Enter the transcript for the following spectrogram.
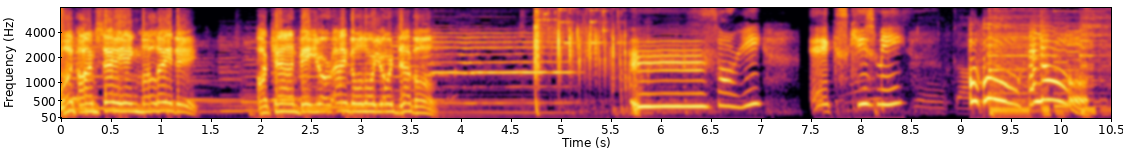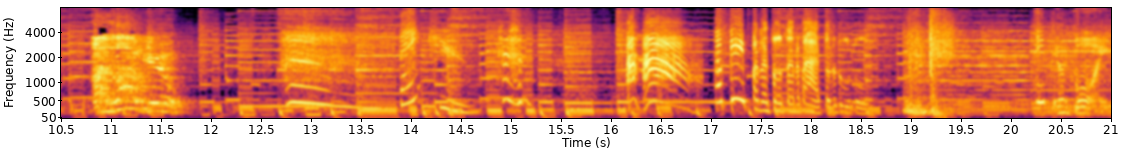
What I'm saying, my lady, I can be your angel or your devil. Mm, sorry. Excuse me. Uh, Oh, hello. I love you. Thank you. Good boy.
